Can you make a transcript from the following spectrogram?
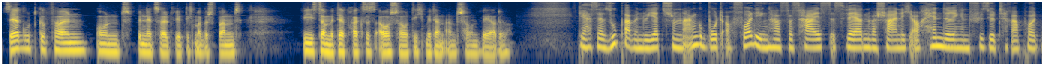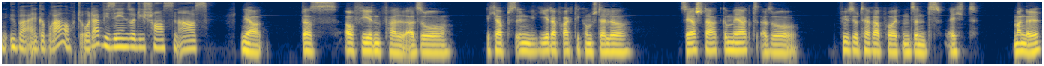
sehr gut gefallen und bin jetzt halt wirklich mal gespannt, wie es dann mit der Praxis ausschaut, die ich mir dann anschauen werde. Ja, ist ja super, wenn du jetzt schon ein Angebot auch vorliegen hast. Das heißt, es werden wahrscheinlich auch händeringend Physiotherapeuten überall gebraucht, oder? Wie sehen so die Chancen aus? Ja, das auf jeden Fall. Also ich habe es in jeder Praktikumsstelle sehr stark gemerkt. Also Physiotherapeuten sind echt Mangel.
